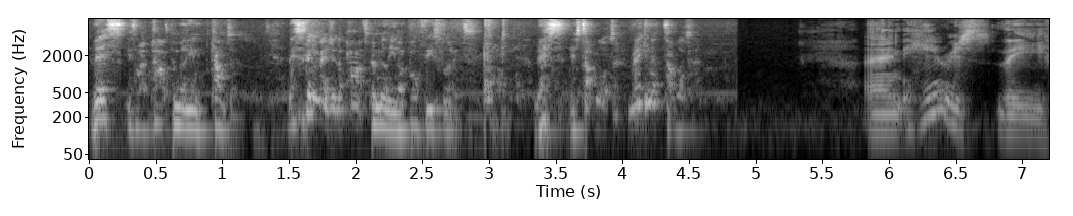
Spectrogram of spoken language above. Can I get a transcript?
This is my parts per million counter. This is going to measure the parts per million of both these fluids. This is tap water, regular tap water. And here is the,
